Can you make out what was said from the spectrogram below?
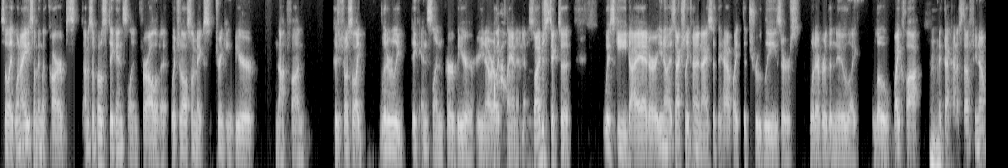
So like when I eat something with carbs, I'm supposed to take insulin for all of it, which also makes drinking beer not fun because you're supposed to like literally take insulin per beer, you know, or like plan in it. So I just stick to whiskey diet, or you know, it's actually kind of nice that they have like the Trulies or whatever the new like low White Claw, Mhm. like that kind of stuff, you know.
